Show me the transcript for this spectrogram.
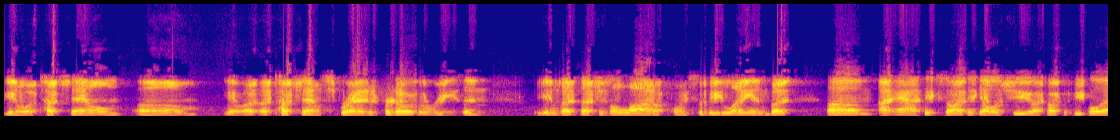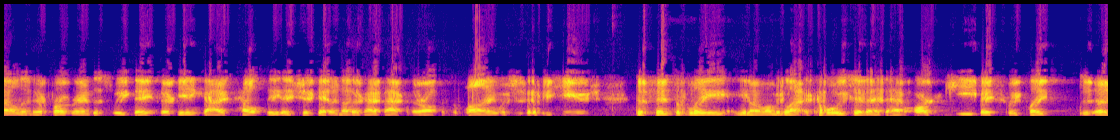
you know, a touchdown, um, you know, a, a touchdown spread, and for no other reason. You know, that that's just a lot of points to be laying. But um, I, yeah, I think so. I think LSU. I talked to people out in their program this week. They they're getting guys healthy. They should get another guy back in their offensive line, which is going to be huge defensively. You know, I mean, a couple of weeks ago they had to have Arden Key basically play a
